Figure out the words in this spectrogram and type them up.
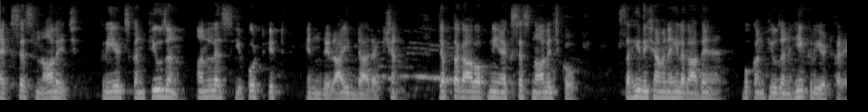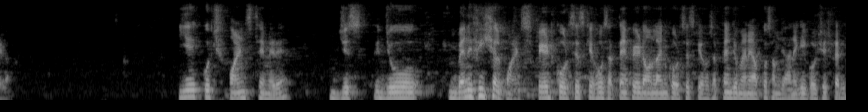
excess knowledge creates confusion unless you put it in the right direction जब तक आप अपनी एक्सेस नॉलेज को सही दिशा में नहीं लगाते हैं, वो कंफ्यूजन ही क्रिएट करेगा। ये कुछ पॉइंट्स थे मेरे, जिस, जो बेनिफिशियल पॉइंट्स पेड कोर्सेज के हो सकते हैं पेड ऑनलाइन कोर्सेज के हो सकते हैं, जो मैंने आपको समझाने की कोशिश करी।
